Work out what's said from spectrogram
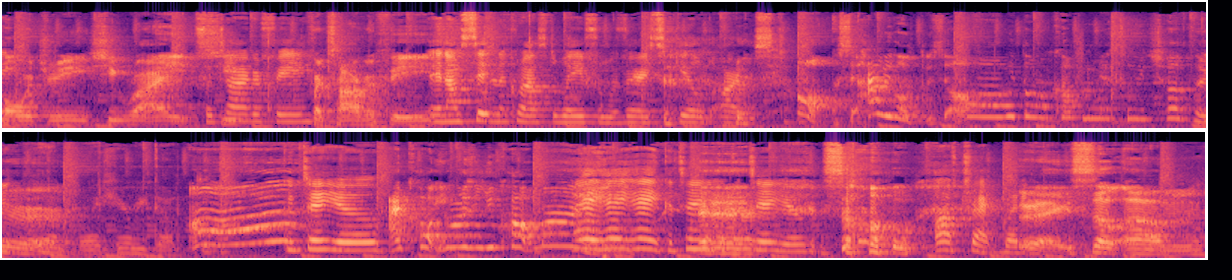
poetry. She writes. she- Photography. photography. And I'm sitting across the way from a very skilled artist. oh, so how we gonna? Oh, we throwing compliments to each other. boy, here we go. Oh, Continue. I caught yours and you caught mine. Hey, hey, hey, continue, continue. So, Off track, buddy. right. So, um,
